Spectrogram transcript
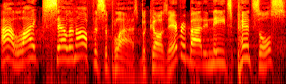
I liked selling office supplies because everybody needs pencils,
